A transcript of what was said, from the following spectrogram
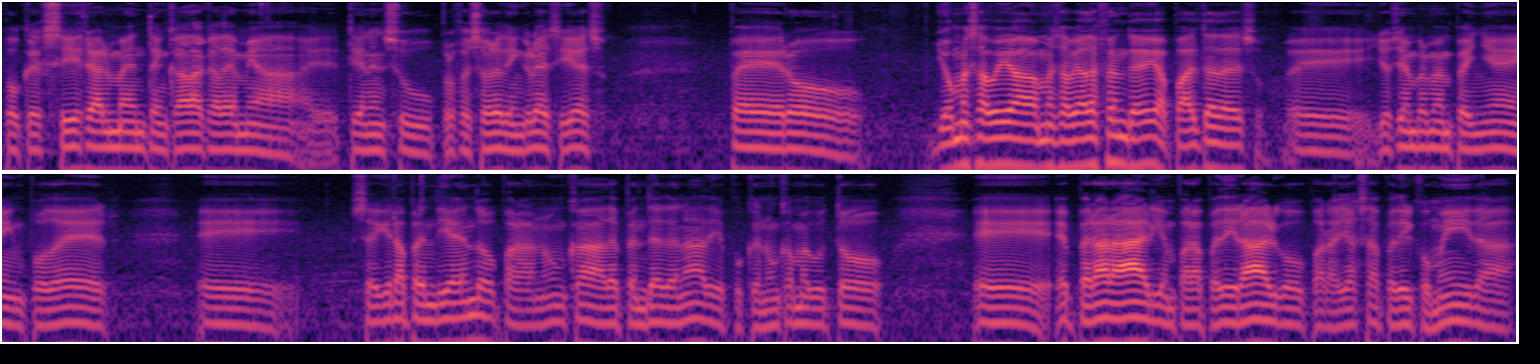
porque sí realmente en cada academia eh, tienen sus profesores de inglés y eso. Pero yo me sabía me sabía defender y aparte de eso eh, yo siempre me empeñé en poder eh, seguir aprendiendo para nunca depender de nadie porque nunca me gustó esperar a alguien para pedir algo para ya sea pedir comida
